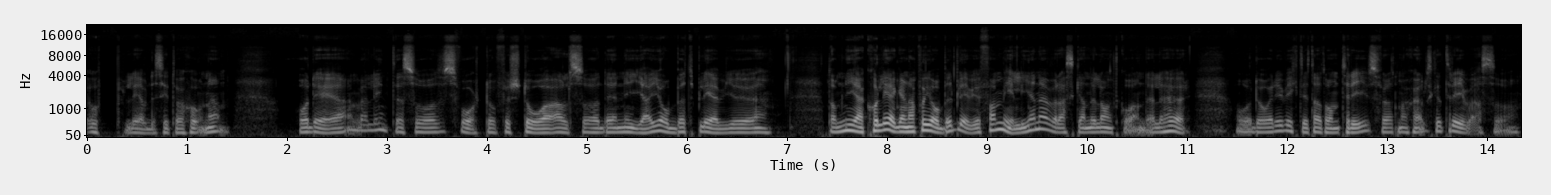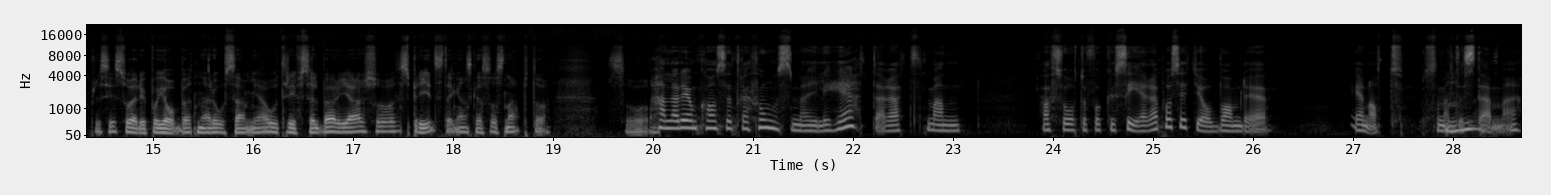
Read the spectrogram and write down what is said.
upplevde situationen. Och det är väl inte så svårt att förstå. Alltså det nya jobbet blev ju de nya kollegorna på jobbet blev ju familjen överraskande långtgående, eller hur? Och då är det viktigt att de trivs för att man själv ska trivas. Och precis så är det på jobbet. När osämja och otrivsel börjar så sprids det ganska så snabbt. Då. Så. Handlar det om koncentrationsmöjligheter? Att man har svårt att fokusera på sitt jobb om det är något som inte mm. stämmer?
